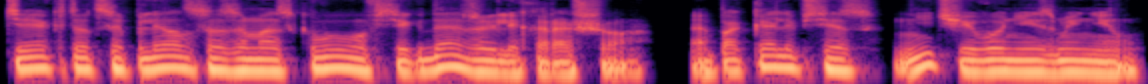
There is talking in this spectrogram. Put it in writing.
Те, кто цеплялся за Москву, всегда жили хорошо. Апокалипсис ничего не изменил.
